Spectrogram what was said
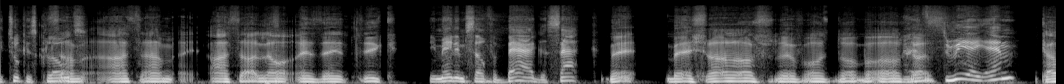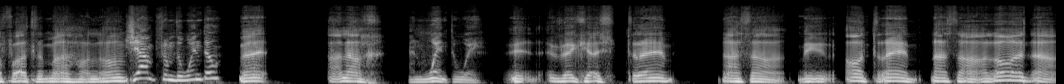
He took his clothes, שם- עשה- עשה לו איזה תיק, he made himself a bag, a sack. ב- בשלוש לפנות And בבוקר, at 3 a.m., קפץ מהחלון, jumped from the window והלך, and went away. ביקש טרם, נסע, עוד טרם, נסע, לא יודע,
